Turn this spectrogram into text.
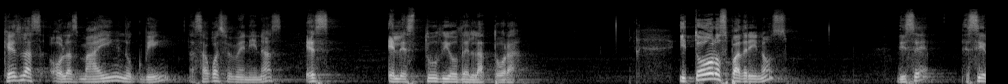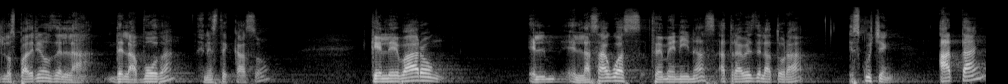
¿Qué es las, o las Main Nukbin, las aguas femeninas? Es el estudio de la Torah. Y todos los padrinos, dice, es decir, los padrinos de la, de la boda, en este caso, que elevaron las aguas femeninas a través de la Torah, escuchen, atan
